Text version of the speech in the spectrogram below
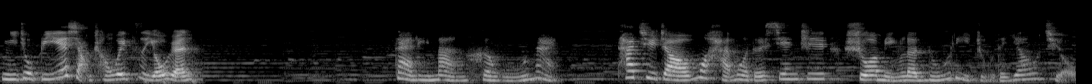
你就别想成为自由人。赛利曼很无奈，他去找穆罕默德先知，说明了奴隶主的要求。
